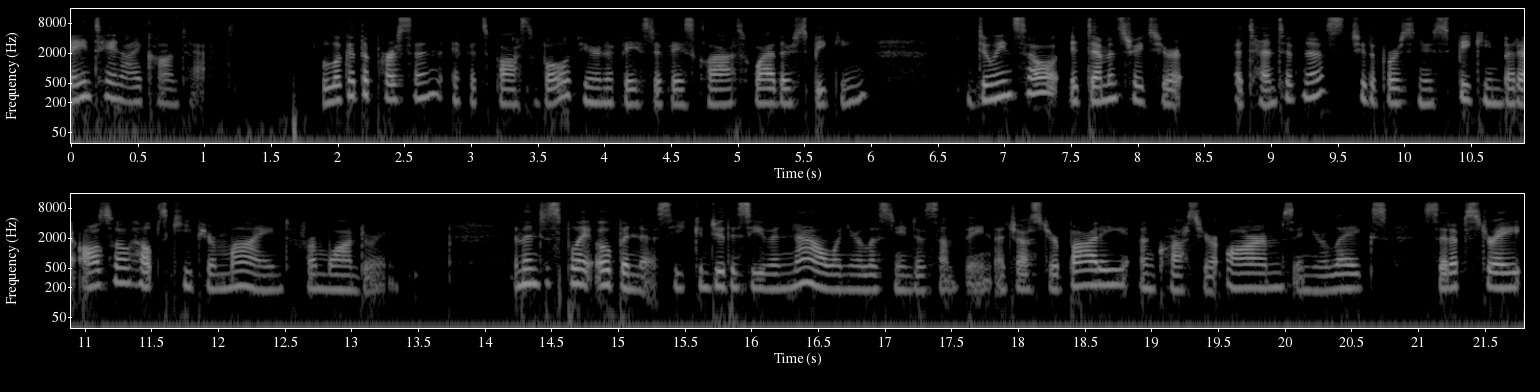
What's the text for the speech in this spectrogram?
Maintain eye contact. Look at the person if it's possible, if you're in a face to face class while they're speaking. Doing so, it demonstrates your attentiveness to the person who's speaking, but it also helps keep your mind from wandering. And then display openness. You can do this even now when you're listening to something. Adjust your body, uncross your arms and your legs, sit up straight,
